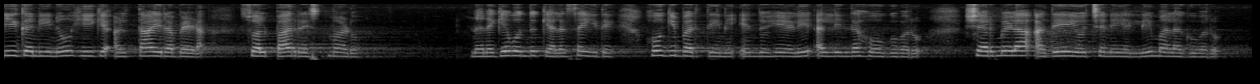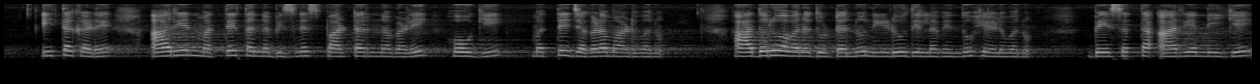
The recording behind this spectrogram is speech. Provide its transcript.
ಈಗ ನೀನು ಹೀಗೆ ಅಳ್ತಾ ಇರಬೇಡ. ಸ್ವಲ್ಪ ರೆಸ್ಟ್ ಮಾಡು. ನನಗೆ ಒಂದು ಕೆಲಸ ಇದೆ. ಹೋಗಿ ಬರ್ತೀನಿ ಎಂದು ಹೇಳಿ ಅಲ್ಲಿಂದ ಹೋಗುವರು. ಶರ್ಮಿಳಾ ಅದೇ ಯೋಚನೆಯಲ್ಲಿ ಮಲಗುವರು. ಈತ ಕಡೆ ಆರ್ಯನ್ ಮತ್ತೆ ತನ್ನ ಬಿಸ್ನೆಸ್ ಪಾರ್ಟ್ನರ್ನ ಬಳಿ ಹೋಗಿ ಮತ್ತೆ ಜಗಳ ಮಾಡುವನು. ಆದರೂ ಅವನ ದುಡ್ಡನ್ನು ನೀಡುವುದಿಲ್ಲವೆಂದು ಹೇಳುವನು. ಬೇಸತ್ತ ಆರ್ಯನ್ನಿಗೆ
